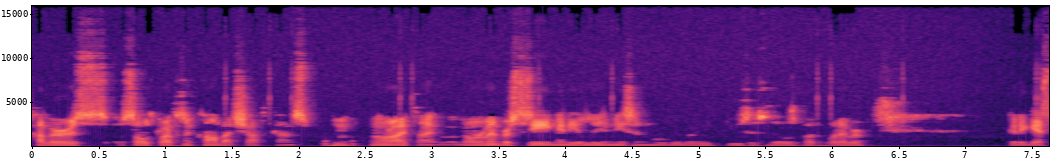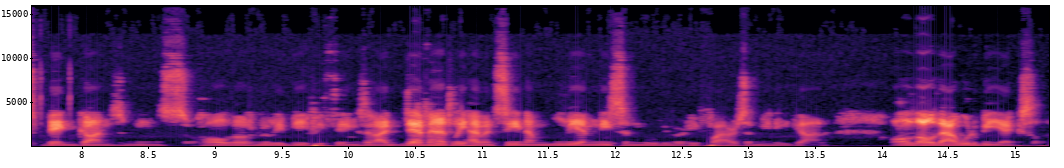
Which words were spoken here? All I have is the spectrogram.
covers assault rifles and combat shotguns. Hmm, alright, I don't remember seeing any Liam Neeson movie where he uses those, but whatever. Gonna guess big guns means all those really beefy things, and I definitely haven't seen a Liam Neeson movie where he fires a minigun. Although that would be excellent.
